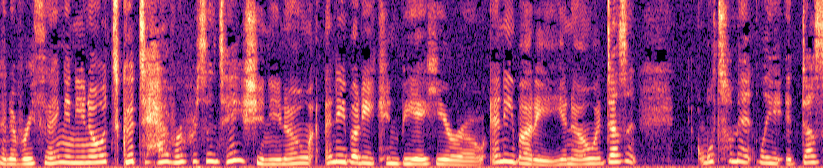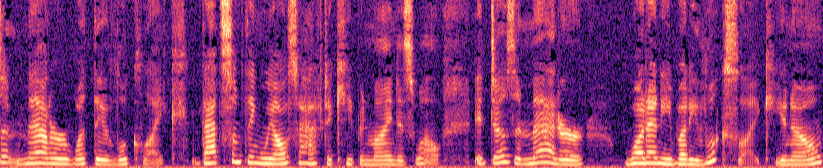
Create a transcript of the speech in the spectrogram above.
and everything. And you know it's good to have representation you know. Anybody can be a hero. Anybody you know. It doesn't ultimately, it doesn't matter what they look like. That's something we also have to keep in mind as well. It doesn't matter what anybody looks like, you know?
